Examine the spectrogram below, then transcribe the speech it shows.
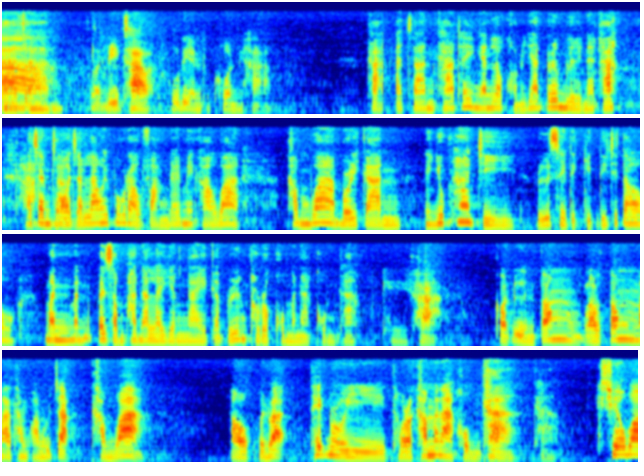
ค่ะอาจารย์ สวัสดีค่ะ ผู้เรียนทุกคนค่ะ ค่ะอาจารย์คะถ้าอย่างนั้นเราขออนุญาตเริ่มเลยนะคะค่ะอาจารย์พออาจารย์จะเล่าให้พวกเราฟังได้ไหมคะว่าคำว่าบริการในยุค 5G หรือเศรษฐกิจดิจิทัล มันมันไปสัมพันธ์อะไรยังไงกับเรื่องโทรคมนาคมคะโอเคค่ะ ก่อนอื่นต้องเราต้องมาทำความรู้จักคำว่า เอาเป็นว่า เทคโนโลยีโทรคมนาคมก่อนค่ะค่ะ เชื่อว่า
